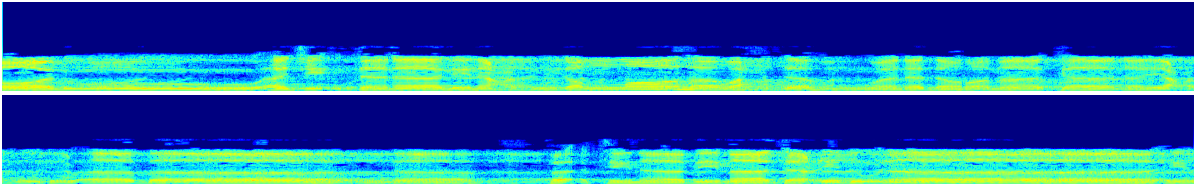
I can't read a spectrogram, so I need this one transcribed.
قالوا أجئتنا لنعبد الله وحده وندر ما كان يعبد آباؤنا فأتنا بما تعدنا إن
